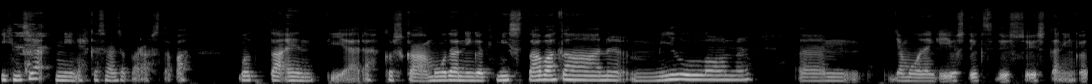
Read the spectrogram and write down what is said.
ihmisiä, niin ehkä se on se paras tapa. Mutta en tiedä, koska muuta niinku, että mistä tavataan, milloin, äm, ja muutenkin just yksityissyistä, niinku,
